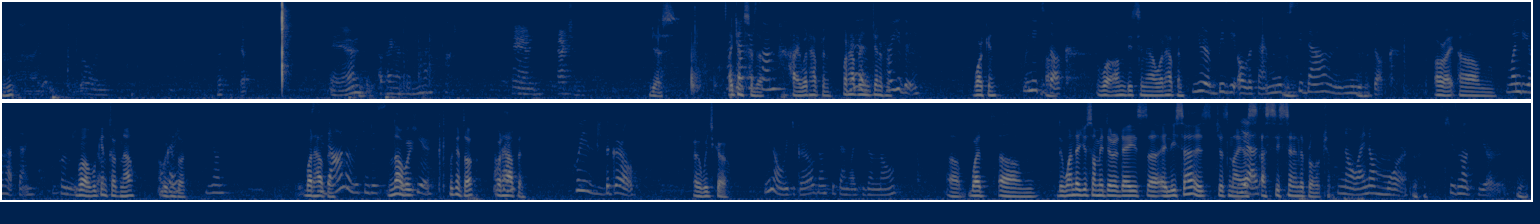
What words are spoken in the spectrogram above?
Mhm. Uh, yep. Rolling. Yep. And, hang on a second. And action. Yes. Hi, I can send that. Jefferson. Hi, what happened? What Good. happened, Jennifer? How are you doing? Working. We need to Ah. talk. Well, I'm busy now. What happened? You're busy all the time. We need Mhm. to sit down and we need to talk. All right. Um, When do you have time for me? well, to we can talk now. We Okay. can talk. You What sit happened? down or we can just No, we- here? We can talk. What happened? Who is the girl? Uh, which girl? You know which girl. Don't pretend like you don't know. Uh, what? Um, the one that you saw me the other day is uh, Elisa. Is just my Yes. assistant in the production. No, I know more. Mhm. She's not your Mhm.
